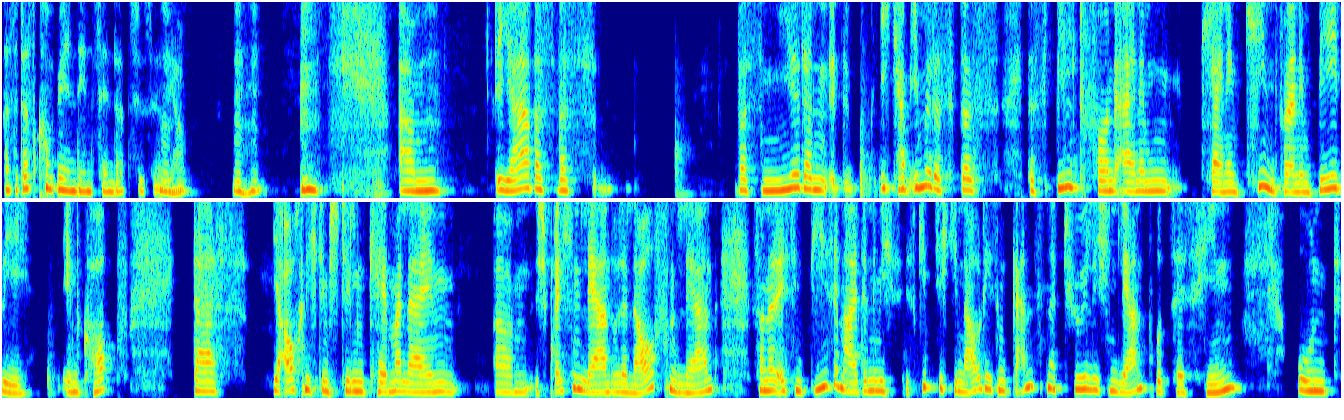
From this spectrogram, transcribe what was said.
Also das kommt mir in den Sinn dazu, Silvia. Mhm. Mhm. Ähm, ja, was, was, was mir dann, ich habe immer das, das, das Bild von einem kleinen Kind, von einem Baby im Kopf, das ja auch nicht im stillen Kämmerlein ähm, sprechen lernt oder laufen lernt, sondern es in diesem Alter, nämlich es gibt sich genau diesen ganz natürlichen Lernprozess hin und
